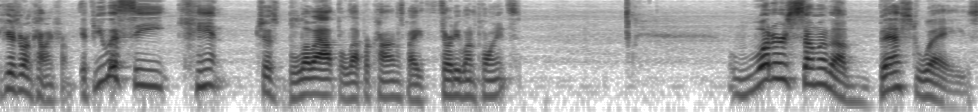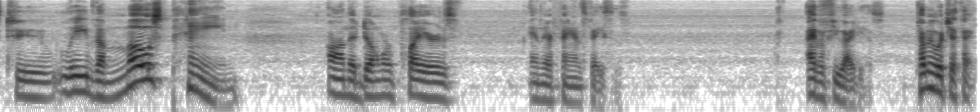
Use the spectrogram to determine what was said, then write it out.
Here's where I'm coming from. If USC can't just blow out the Leprechauns by 31 points, what are some of the best ways to leave the most pain on the Domer players and their fans' faces? I have a few ideas. Tell me what you think.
